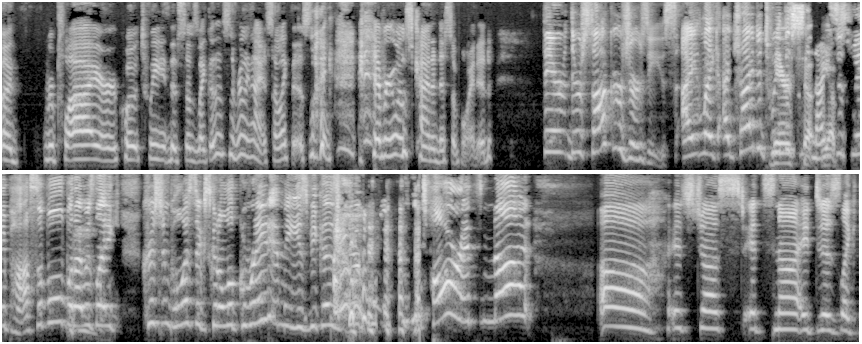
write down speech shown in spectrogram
a reply or quote tweet that says like oh, this is really nice. I like this. Like everyone's kind of disappointed. They're they're soccer jerseys. I like I tried to tweet they're this so, the nicest yep. way possible, but I was like, Christian Pulisic's gonna look great in these because the guitar, it's not oh it's just it's not it just like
